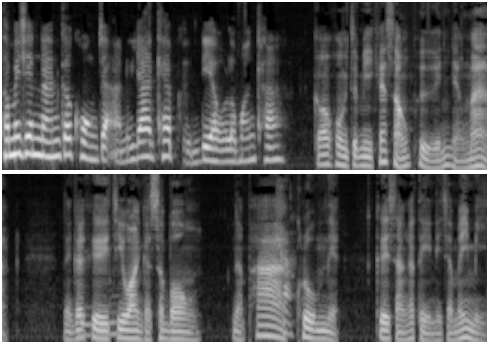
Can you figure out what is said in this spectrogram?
ถ้าไม่เช่นนั้นก็คงจะอนุญาตแค่ผืนเดียวแล้วมั้งคะ ก็คงจะมีแค่สองผืนอย่างมากนั่นก็คือจีวรกับสบงนะผ้าค่ะคลุมเนี่ย คือสังคตินี่จะไม่มี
